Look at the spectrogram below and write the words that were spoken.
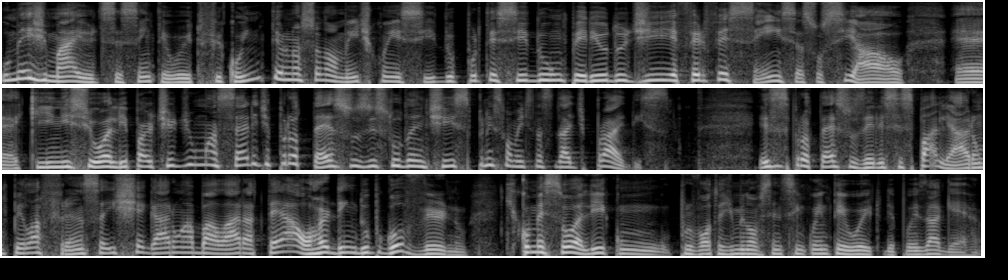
O mês de maio de 68 ficou internacionalmente conhecido por ter sido um período de efervescência social, é, que iniciou ali a partir de uma série de protestos estudantis, principalmente na cidade de Paris. Esses protestos eles se espalharam pela França e chegaram a abalar até a ordem do governo, que começou ali com, por volta de 1958, depois da guerra.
